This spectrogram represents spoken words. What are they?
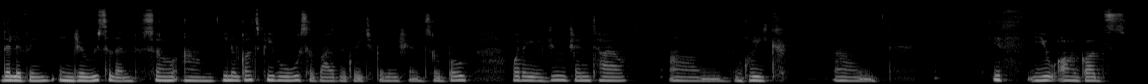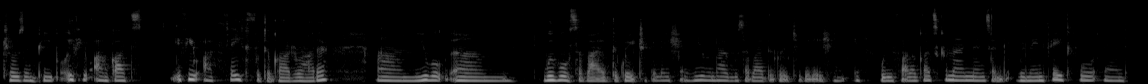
the living in Jerusalem. So, um, you know, God's people will survive the Great Tribulation. So, both whether you're Jew, Gentile, um, Greek, um, if you are God's chosen people, if you are God's, if you are faithful to God, rather, um, you will um, we will survive the Great Tribulation. You and I will survive the Great Tribulation if we follow God's commandments and remain faithful and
